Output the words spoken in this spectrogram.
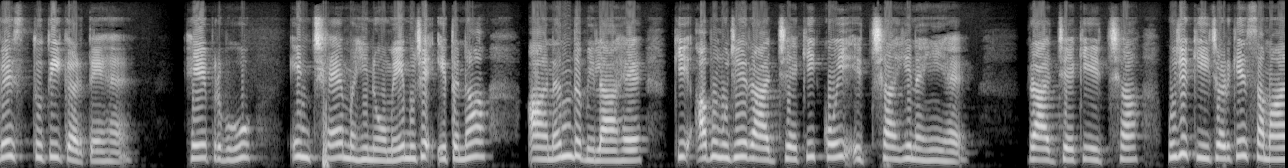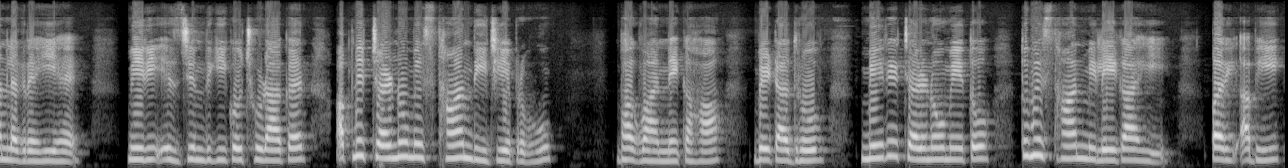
वे स्तुति करते हैं। हे प्रभु, इन छह महीनों में मुझे इतना आनंद मिला है कि अब मुझे राज्य की कोई इच्छा ही नहीं है। राज्य की इच्छा मुझे कीचड़ के समान लग रही है। मेरी इस ज़िंदगी को छुड़ाकर अपने चरणों में स्थान दीजिए प्रभु। भगवान ने कहा, बेटा ध्रुव, मेरे चरणों में तो तुम्हें स्थान मिलेगा ही, पर अभी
